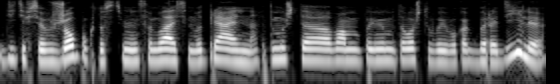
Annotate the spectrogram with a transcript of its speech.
идите все в жопу, кто с этим не согласен. Вот реально. Потому что вам, помимо того, что вы его как бы родили,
